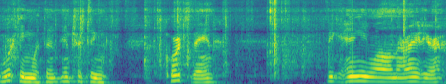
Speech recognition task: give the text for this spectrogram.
working with an interesting quartz vein. Big hanging wall on the right here.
